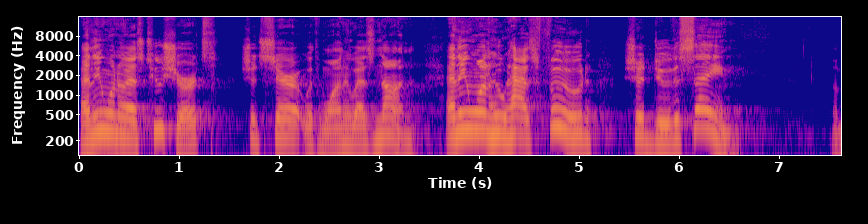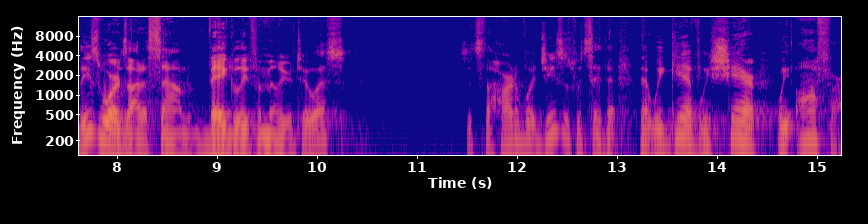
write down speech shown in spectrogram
Anyone who has two shirts should share it with one who has none. Anyone who has food should do the same. Now, these words ought to sound vaguely familiar to us. It's the heart of what Jesus would say that, that we give, we share, we offer.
